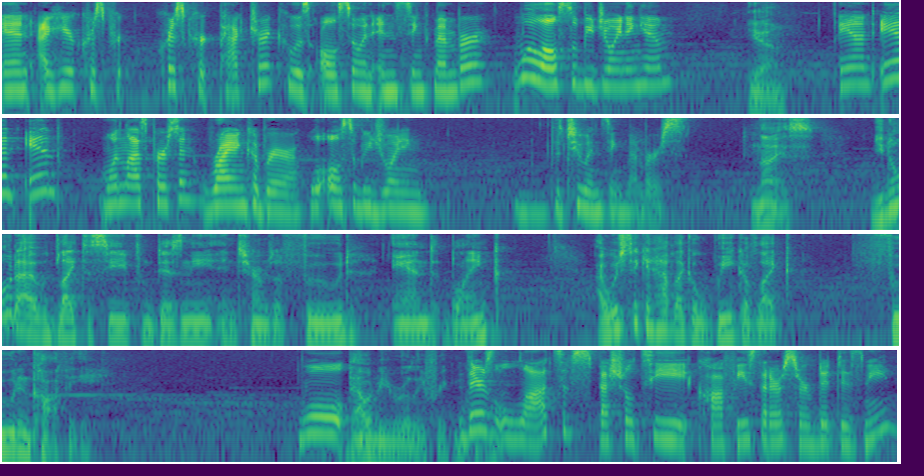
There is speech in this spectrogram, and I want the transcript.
And I hear Chris Chris Kirkpatrick, who is also an NSYNC member, will also be joining him. Yeah. And and and one last person, Ryan Cabrera, will also be joining the two NSYNC members. Nice. You know what I would like to see from Disney in terms of food and blank? I wish they could have like a week of like food and coffee. Well, That would be really freaking cool. there's lots of specialty coffees that are served at Disney.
